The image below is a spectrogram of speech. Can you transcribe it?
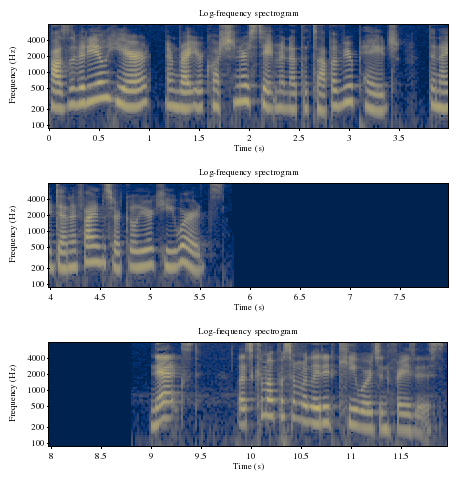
Pause the video here and write your question or statement at the top of your page, then identify and circle your keywords. Next, let's come up with some related keywords and phrases.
